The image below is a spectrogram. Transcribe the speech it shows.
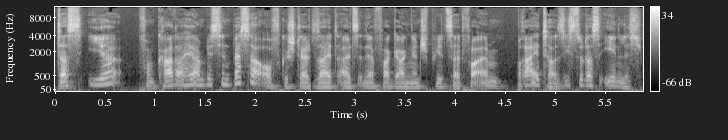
dass ihr vom Kader her ein bisschen besser aufgestellt seid als in der vergangenen Spielzeit. Vor allem breiter. Siehst du das ähnlich?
